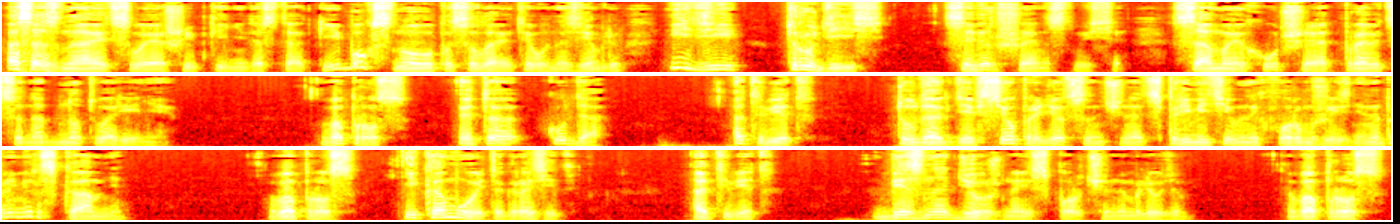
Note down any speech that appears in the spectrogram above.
осознает свои ошибки и недостатки, и Бог снова посылает его на землю. Иди, трудись, совершенствуйся. Самое худшее – отправиться на дно творения. Вопрос – это куда? Ответ – туда, где все придется начинать с примитивных форм жизни, например, с камня. Вопрос – и кому это грозит? Ответ – безнадежно испорченным людям. Вопрос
